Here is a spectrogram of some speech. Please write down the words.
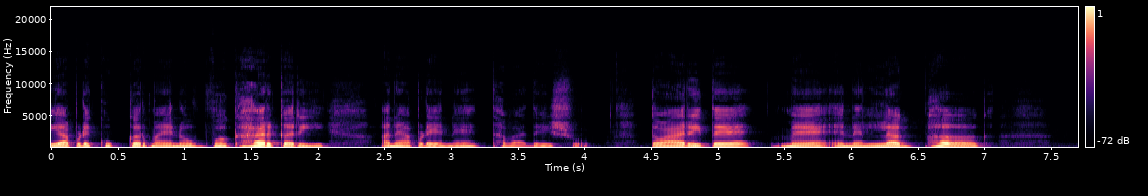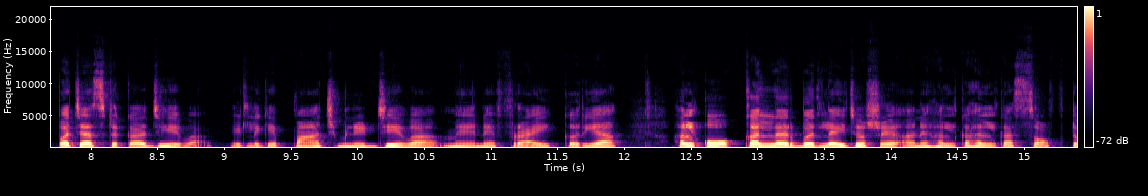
એ આપણે કુકરમાં એનો વઘાર કરી અને આપણે એને થવા દઈશું. તો આ રીતે મેં એને લગભગ પચાસ ટકા જેવા, એટલે કે પાંચ મિનિટ જેવા મેં એને ફ્રાય કર્યા. હલકો કલર બદલાઈ જશે અને હલકા હલકા સોફ્ટ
